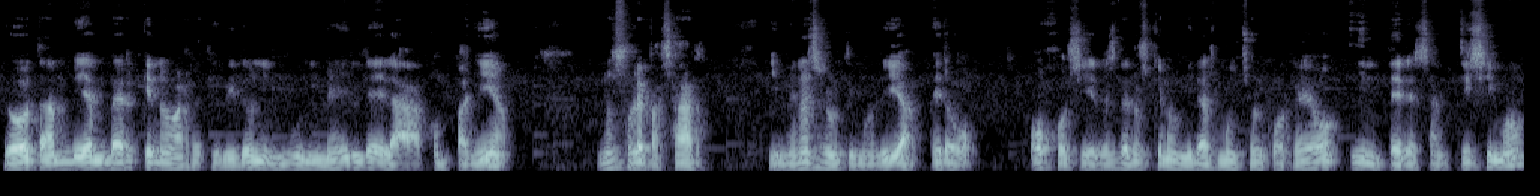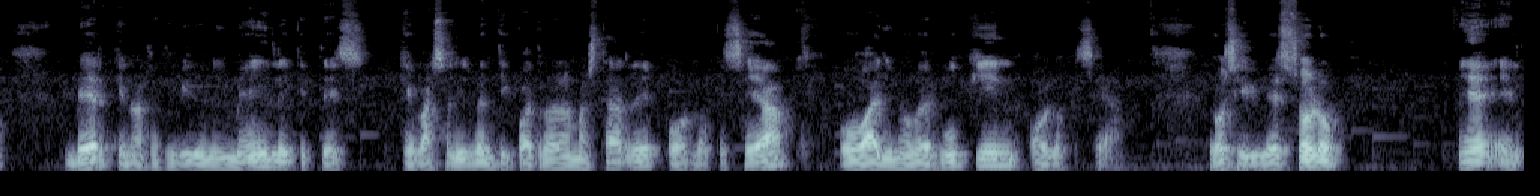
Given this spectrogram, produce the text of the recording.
Luego también ver que no has recibido ningún email de la compañía no suele pasar, y menos el último día, pero ojo, si eres de los que no miras mucho el correo, interesantísimo ver que no has recibido un email de que, te, que va a salir 24 horas más tarde por lo que sea, o hay un overbooking o lo que sea. Luego, si vives solo, eh,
